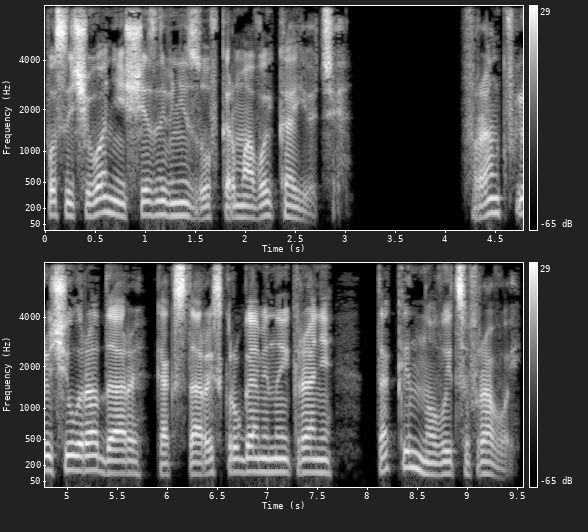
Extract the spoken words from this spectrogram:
после чего они исчезли внизу в кормовой каюте. Франк включил радары, как старый с кругами на экране, так и новый цифровой.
